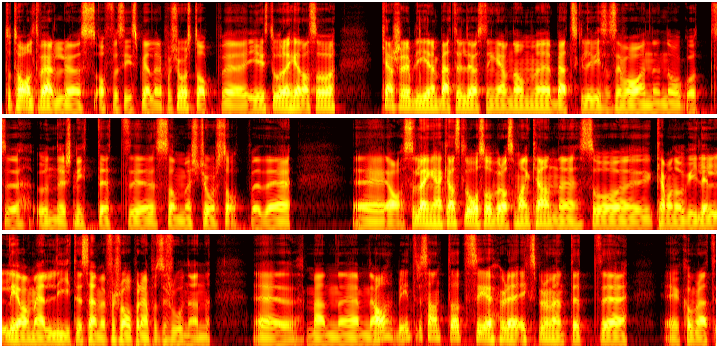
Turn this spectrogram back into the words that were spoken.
totalt värdelös offensiv spelare på shortstop. I det stora hela så kanske det blir en bättre lösning även om Betts skulle visa sig vara en något under snittet som shortstop. Det, ja, så länge han kan slå så bra som han kan så kan man nog leva med lite sämre försvar på den positionen. Eh, men eh, ja, det blir intressant att se hur det experimentet eh, kommer att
